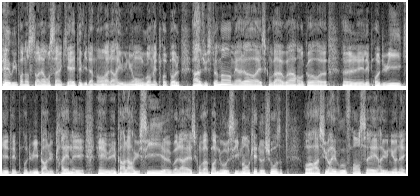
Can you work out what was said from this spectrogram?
Et oui, pendant ce temps-là, on s'inquiète évidemment à la Réunion ou en métropole. Ah justement, mais alors, est-ce qu'on va avoir encore euh, euh, les, produits qui étaient produits par l'Ukraine et, par la Russie. Euh, voilà, est-ce qu'on va pas nous aussi manquer de choses? Or, rassurez-vous, Français et Réunionnais,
